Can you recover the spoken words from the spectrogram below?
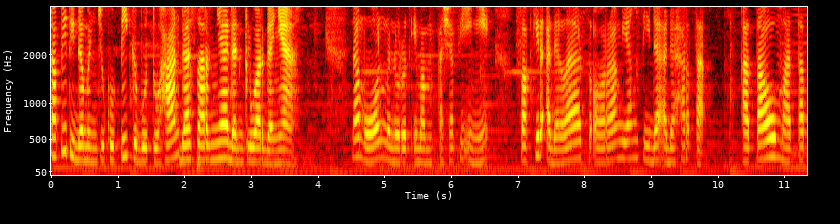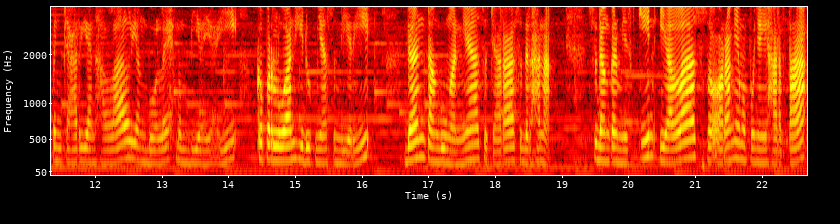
tapi tidak mencukupi kebutuhan dasarnya dan keluarganya. Namun, menurut Imam Asyafi'i, fakir adalah seorang yang tidak ada harta atau mata pencaharian halal yang boleh membiayai keperluan hidupnya sendiri dan tanggungannya secara sederhana. Sedangkan miskin ialah seseorang yang mempunyai harta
